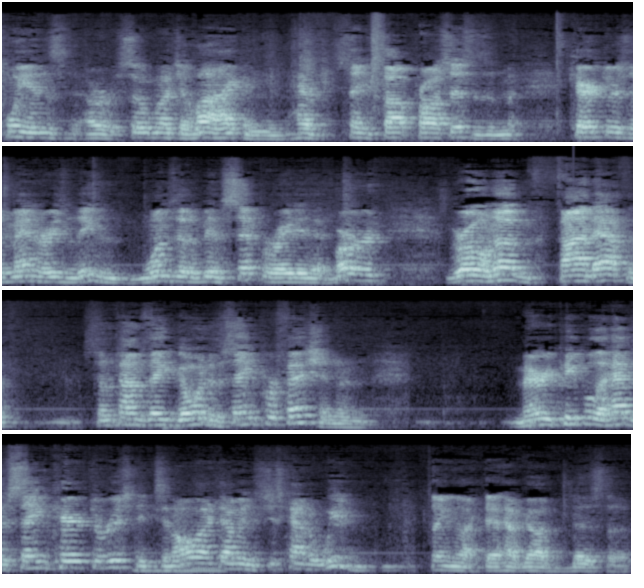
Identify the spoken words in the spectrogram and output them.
twins are so much alike and have the same thought processes and characters and mannerisms, even ones that have been separated at birth, growing up and find out that sometimes they go into the same profession and marry people that have the same characteristics and all that. I mean, it's just kind of weird thing like that, how God does stuff.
